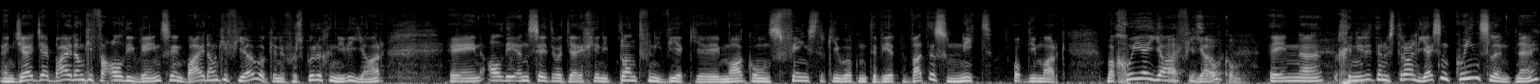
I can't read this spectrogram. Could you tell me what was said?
En JJ baie dankie vir al die wense en baie dankie vir jou ook in 'n voorspoedige nuwe jaar en al die insette wat jy gee in die plant van die week. Jy maak ons venstertjie oop om te weet wat is nuut op die mark. Maar goeie jaar Ach, vir jou. Welkom. En uh, geniet dit in Australië. Jy's in Queensland, né? Nee?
